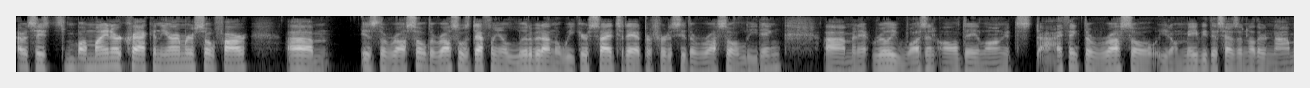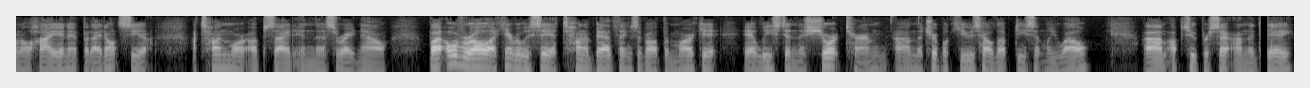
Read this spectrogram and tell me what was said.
I would say it's a minor crack in the armor so far. Um, is the Russell. The Russell is definitely a little bit on the weaker side today. I'd prefer to see the Russell leading, um, and it really wasn't all day long. It's I think the Russell, you know, maybe this has another nominal high in it, but I don't see a, a ton more upside in this right now. But overall, I can't really say a ton of bad things about the market, at least in the short term. Um, the triple Qs held up decently well, um, up 2% on the day.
